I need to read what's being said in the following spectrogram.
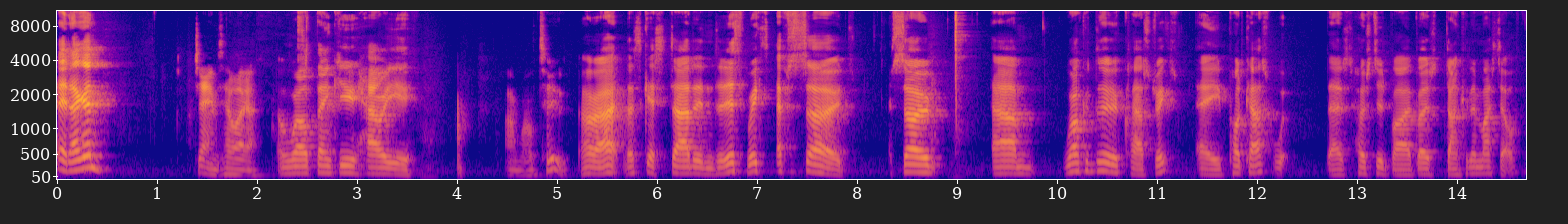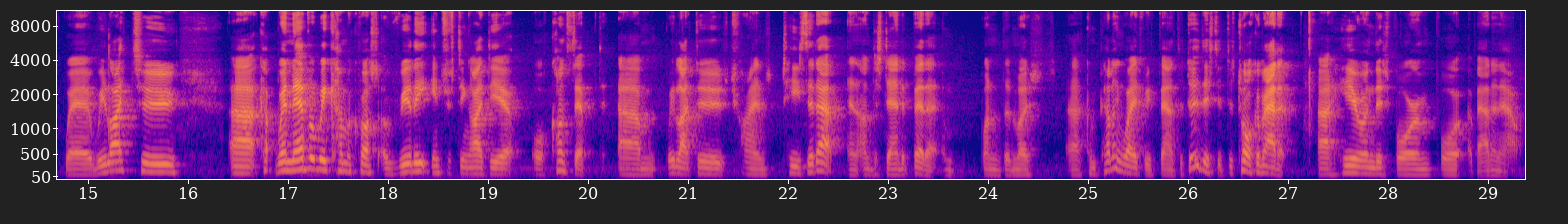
Hey, Duncan. James, how are you? I'm well, thank you. How are you? I'm well too. All right, let's get started into this week's episode. So, um, welcome to Cloud Streaks, a podcast w- that's hosted by both Duncan and myself, where we like to, uh, co- whenever we come across a really interesting idea or concept, um, we like to try and tease it out and understand it better. And one of the most uh, compelling ways we found to do this is to talk about it uh, here on this forum for about an hour.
